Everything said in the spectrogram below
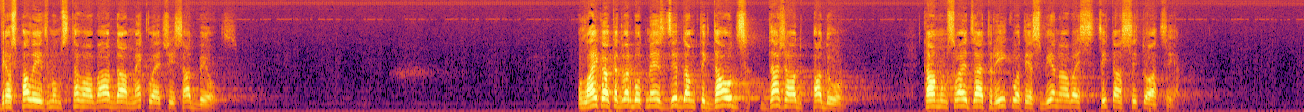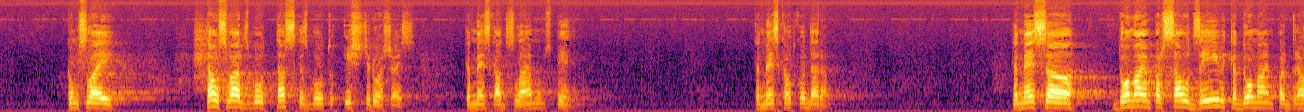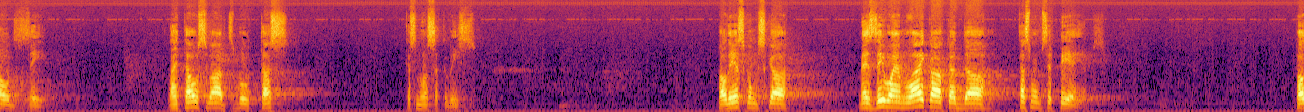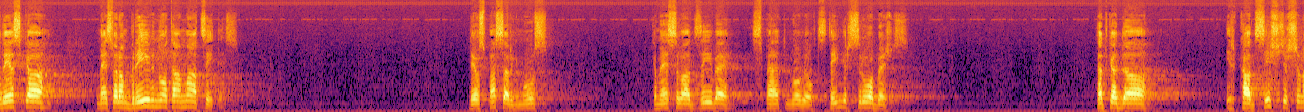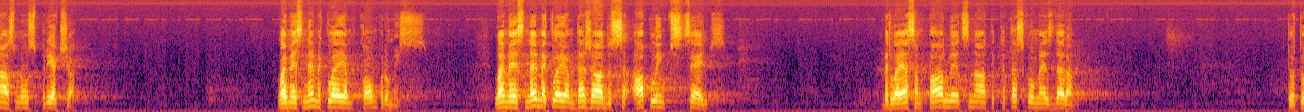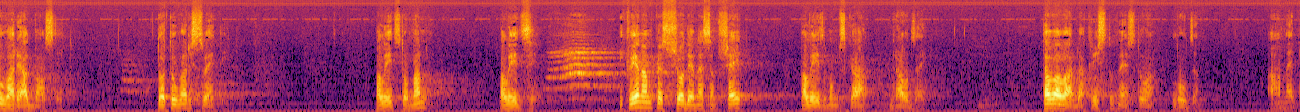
Dievs palīdz mums tavā vārdā meklēt šīs atbildes. Un laikā, kad varbūt mēs dzirdam tik daudz dažādu padomu, kā mums vajadzētu rīkoties vienā vai citā situācijā. Kungs, lai tavs vārds būtu tas, kas būtu izšķirošais, kad mēs kādus lēmumus pieņemam, kad mēs kaut ko darām, kad mēs uh, domājam par savu dzīvi, kad domājam par draugu dzīvi. Lai tavs vārds būtu tas, kas nosaka visu. Paldies, kungs, ka mēs dzīvojam laikā, kad uh, tas mums ir pieejams. Paldies, ka mēs varam brīvi no tā mācīties. Dievs pasargi mūs, ka mēs savā dzīvē spētu novilkt stingras robežas. Tad, kad uh, ir kādas izšķiršanās mūsu priekšā, lai mēs nemeklējam kompromisus, lai mēs nemeklējam dažādus aplinkus ceļus, bet lai esam pārliecināti, ka tas, ko mēs darām, To tu vari atbalstīt. To tu vari svētīt. Palīdz to man, palīdz ikvienam, kas šodien esam šeit, palīdz mums kā draudzēji. Tavā vārdā, Kristu, mēs to lūdzam. Āmen!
